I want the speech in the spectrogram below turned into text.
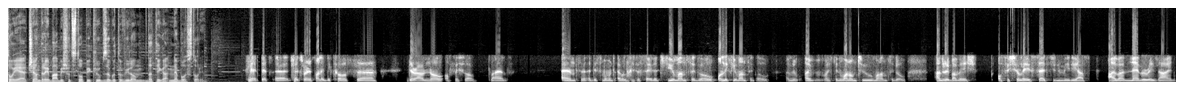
To je, če Andrej Babiš odstopi kljub zagotovilom, da tega ne bo storil. Yeah, that's, uh, that's very funny because uh, there are no official plans. And uh, at this moment, I would like to say that a few months ago, only a few months ago, I mean, I, I think one or two months ago, Andrej Babiš officially said to the media, I will never resign.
